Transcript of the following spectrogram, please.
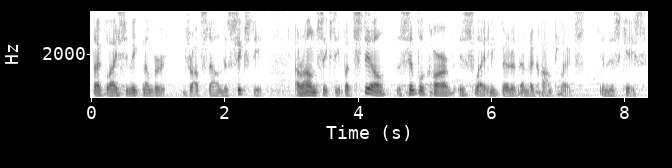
the glycemic number drops down to 60, around 60. But still, the simple carb is slightly better than the complex in this case.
